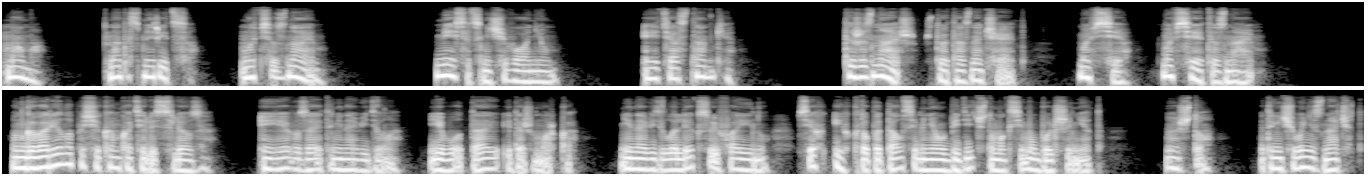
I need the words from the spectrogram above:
«Мама, надо смириться. Мы все знаем. Месяц ничего о нем. И эти останки... Ты же знаешь, что это означает. Мы все, мы все это знаем». Он говорил, а по щекам катились слезы. И я его за это ненавидела. Его, Таю и даже Марка. Ненавидела Лексу и Фаину, всех их, кто пытался меня убедить, что Максима больше нет. Ну и что? Это ничего не значит.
